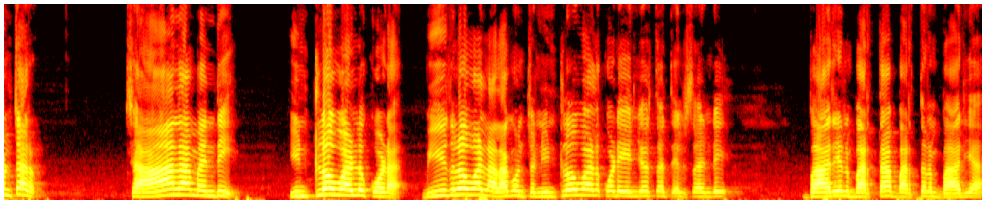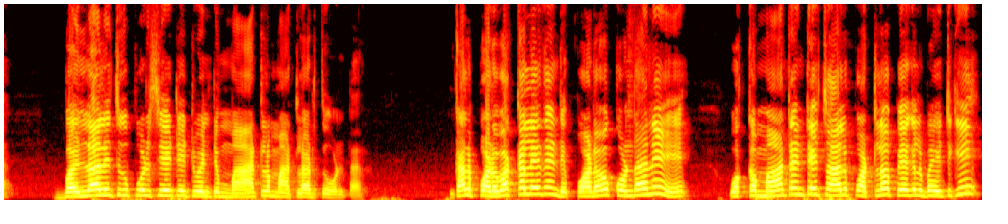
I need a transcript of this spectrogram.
ఉంటారు. చాలామంది ఇంట్లో వాళ్ళు కూడా వీధిలో వాళ్ళు అలాగ ఉంచండి ఇంట్లో వాళ్ళు కూడా ఏం చేస్తారో తెలుసా అండి? భార్యను భర్త భర్తను భార్య బళ్ళాలెత్తుకు పొడిసేటటువంటి మాటలు మాట్లాడుతూ ఉంటారు. ఇంకా అలా పొడవక్కర్లేదండి. పొడవకుండానే ఒక్క మాట అంటే చాలు పొట్లో పేగలు బయటికి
